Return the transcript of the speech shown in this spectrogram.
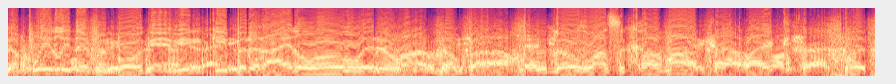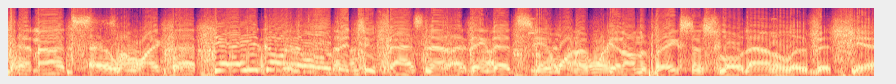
completely different ball game. You can keep it at idle all the way to the run up, no problem. The nose wants to come up at like what ten knots, something like that. Yeah, you're going a little bit too fast now. I think that's you want to get on the brakes and slow down a little bit. Yeah.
